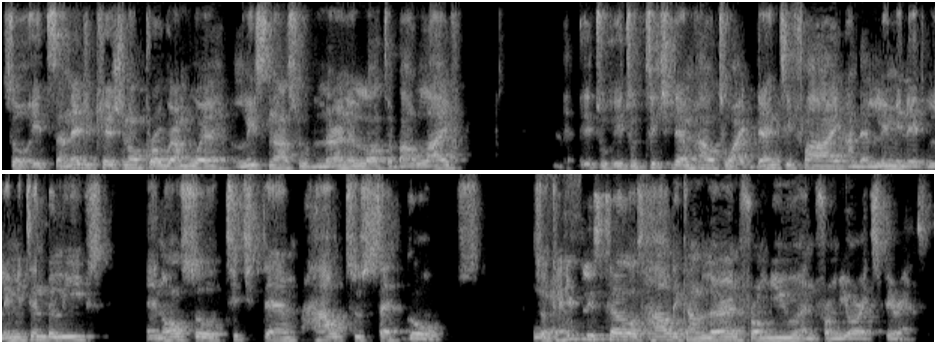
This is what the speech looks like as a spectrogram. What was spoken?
So it's an educational program where listeners would learn a lot about life. It will, it will teach them how to identify and eliminate limiting beliefs and also teach them how to set goals. So yes. can you please tell us how they can learn from you and from your experiences?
